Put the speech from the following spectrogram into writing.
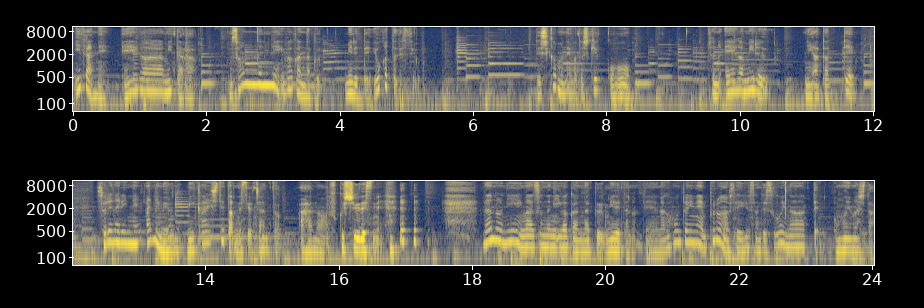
いざね映画見たらそんなにね違和感なく見れてよかったですよ。でしかもね私結構その映画見るにあたってそれなりにねアニメをね見返してたんですよちゃんと。あの復習ですね。なのにまあそんなに違和感なく見れたのでなんか本当にねプロの声優さんってすごいなって思いました。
